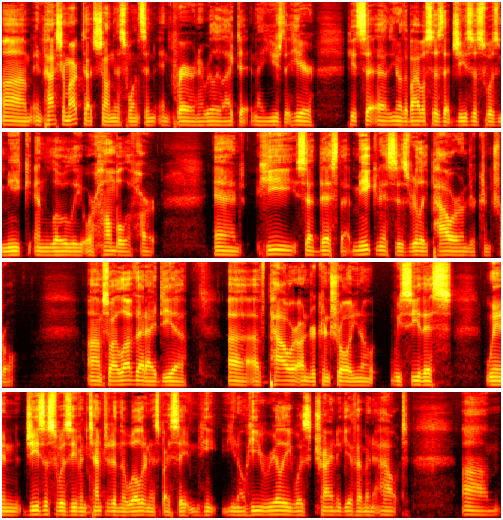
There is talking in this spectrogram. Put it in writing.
Um, and Pastor Mark touched on this once in, in prayer, and I really liked it, and I used it here. He said, uh, you know, the Bible says that Jesus was meek and lowly or humble of heart. And he said this that meekness is really power under control. Um, so I love that idea uh, of power under control. You know, we see this when Jesus was even tempted in the wilderness by Satan. He, you know, he really was trying to give him an out. Um,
